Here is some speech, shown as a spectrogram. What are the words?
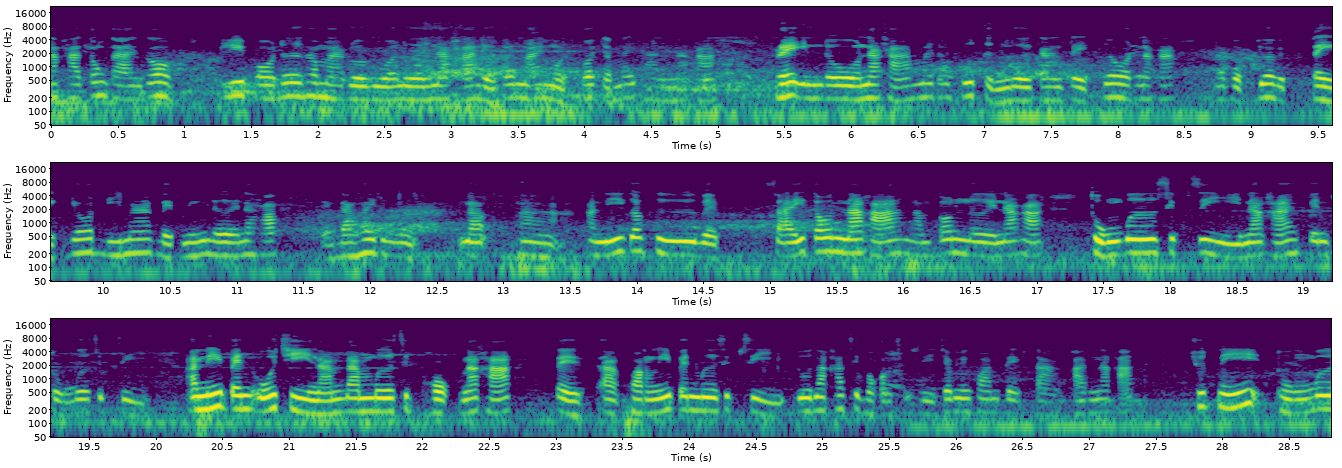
นะคะ ต้องการก็รีบออเดอร์เข้ามารัวๆเลยนะคะ เดี๋ยวต้นไม้หมดก็จะไม่ทันนะคะเรอินโดนะคะ ไม่ต้องพูดถึงเลยการเตกยอดนะคะ ระบบยอดแบบเตกยอดดีมากแบบนี้เลยนะคะ เดี๋ยวดาวให้ดูแล้วอ่าอันนี้ก็คือแบบไซส์ต้นนะคะนำต้นเลยนะคะ ถุงเบอร์ 14 นะคะ เป็นถุงเบอร์ 14 อันนี้เป็นโอชีน้ำดำเบอร์ 16 นะคะ แต่ฝั่งนี้เป็นเบอร์ 14 ดูนะคะ 16 กับ 14 จะมีความแตกต่างกันนะคะ ชุดนี้ถุงเบอ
